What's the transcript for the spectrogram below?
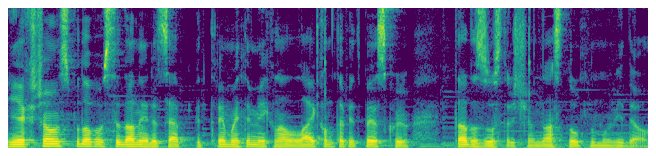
Якщо вам сподобався даний рецепт, підтримайте мій канал лайком та підпискою. Та до зустрічі в наступному відео.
